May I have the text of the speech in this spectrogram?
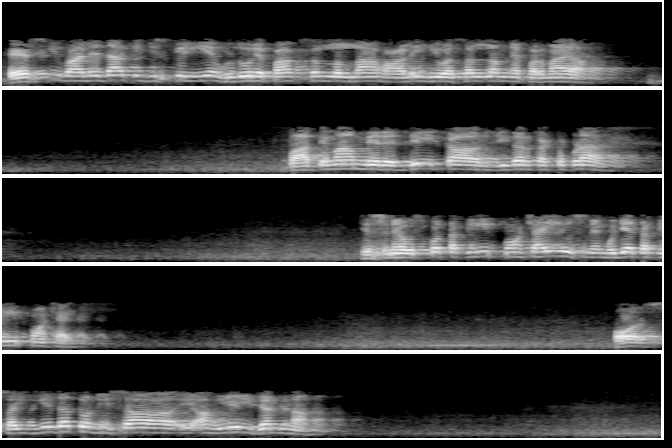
ایسی والدہ کی جس کے لیے حضور پاک صلی اللہ علیہ وسلم نے فرمایا فاطمہ میرے دل کا اور جگر کا ٹکڑا ہے۔ جس نے اس کو تکلیف پہنچائی، اس نے مجھے تکلیف پہنچائی۔ اور سیدت و نساء اہل الجنہ۔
